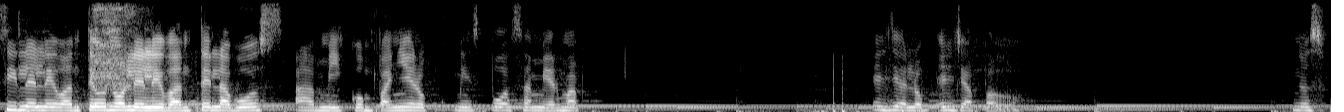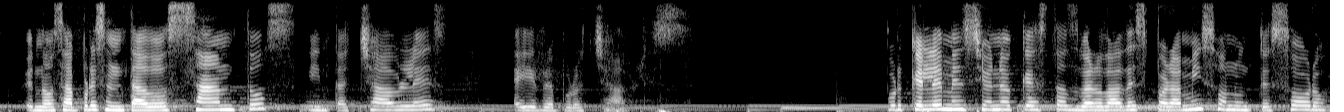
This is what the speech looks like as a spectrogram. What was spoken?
si le levanté o no le levanté la voz a mi compañero, mi esposa, mi hermana. Él ya, él ya pagó. Nos, nos ha presentado santos, intachables e irreprochables. ¿Por qué le menciono que estas verdades para mí son un tesoro?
